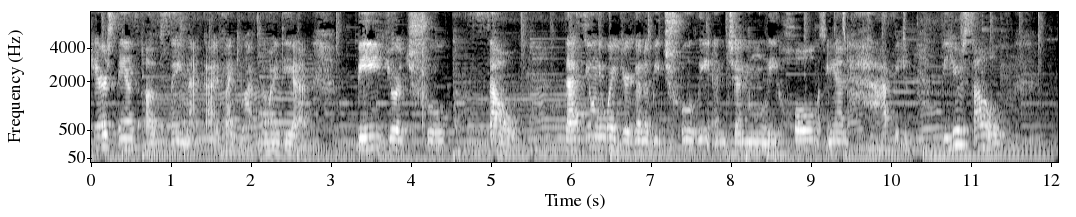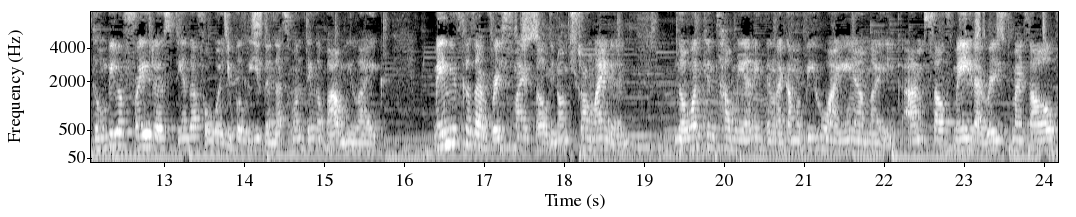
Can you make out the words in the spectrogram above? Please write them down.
hair stands up saying that, guys. Like, you have no idea. Be your true self. That's the only way you're to be truly and genuinely whole and happy. Be yourself. Don't be afraid to stand up for what you believe in. That's one thing about me. Like, mainly it's because I've raised myself. You know, I'm strong-minded no one can tell me anything. Like I'm gonna be who I am. Like I'm self-made. I raised myself.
